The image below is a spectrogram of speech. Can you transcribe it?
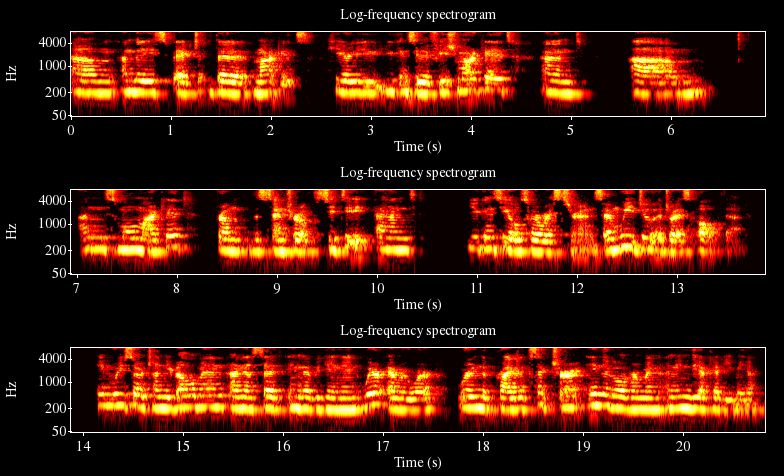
Um, and they inspect the markets. Here you, you can see the fish market and um, a small market from the center of the city, and you can see also restaurants, and we do address all of that. In research and development, and I said in the beginning, we're everywhere. We're in the private sector, in the government, and in the academia,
